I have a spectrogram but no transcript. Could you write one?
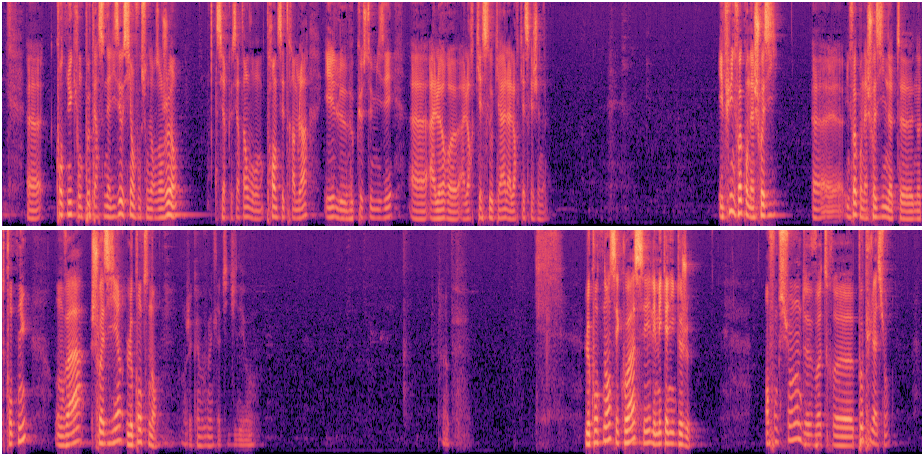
contenu qu'on peut personnaliser aussi en fonction de leurs enjeux. Hein. C'est-à-dire que certains vont prendre ces trames-là et le customiser euh, à, leur, euh, à leur caisse locale, à leur caisse régionale. Et puis une fois qu'on a choisi, euh, notre contenu, on va choisir le contenant. Je vais quand même vous mettre la petite vidéo. Le contenant, c'est quoi? C'est les mécaniques de jeu en fonction de votre euh, population,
